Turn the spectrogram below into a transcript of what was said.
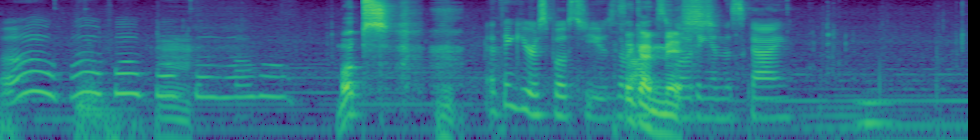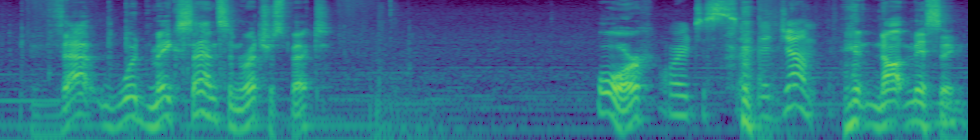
Oh, whoa, whoa, whoa, Hmm. whoa, whoa, whoa. Whoops. I think you were supposed to use the I think I rocks missed. floating in the sky. that would make sense in retrospect. Or Or just a good jump. not missing.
